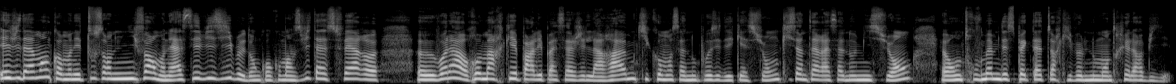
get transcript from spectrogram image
Évidemment, comme on est tous en uniforme, on est assez visible, donc on commence vite à se faire euh, euh, voilà, remarquer par les passagers de la rame qui commencent à nous poser des questions, qui s'intéressent à nos missions. Euh, on trouve même des spectateurs qui veulent nous montrer leurs billets.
